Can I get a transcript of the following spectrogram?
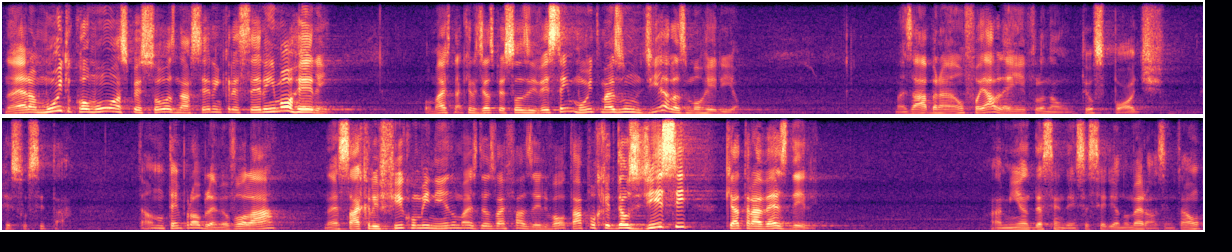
Né? Era muito comum as pessoas nascerem, crescerem e morrerem. Por mais que naqueles dias as pessoas vivessem muito, mas um dia elas morreriam. Mas Abraão foi além e falou: não, Deus pode ressuscitar. Então não tem problema, eu vou lá, né, sacrifico o menino, mas Deus vai fazer ele voltar, porque Deus disse que através dele a minha descendência seria numerosa. Então,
